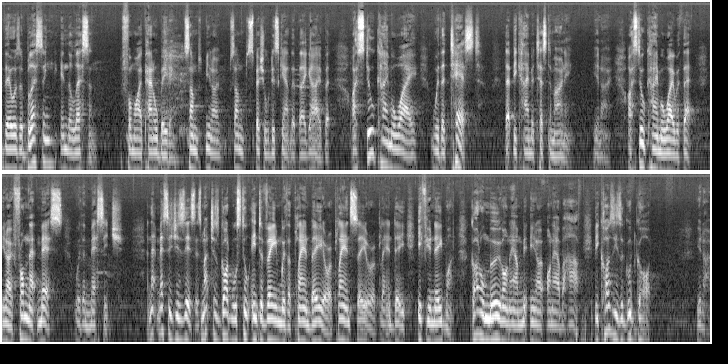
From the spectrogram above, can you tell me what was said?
there was a blessing in the lesson for my panel beating, some, you know, some special discount that they gave, but I still came away with a test that became a testimony, you know. I still came away with that, you know, from that mess with a message. And that message is this as much as God will still intervene with a plan B or a plan C or a plan D if you need one, God will move on our, you know, on our behalf because He's a good God, you know.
